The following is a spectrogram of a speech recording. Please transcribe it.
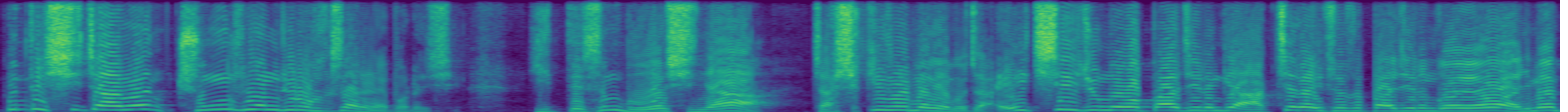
근데 시장은 중소형주로 확산을 해버리지. 이 뜻은 무엇이냐? 자, 쉽게 설명해보자. HJ중공업 빠지는 게 악재가 있어서 빠지는 거예요? 아니면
